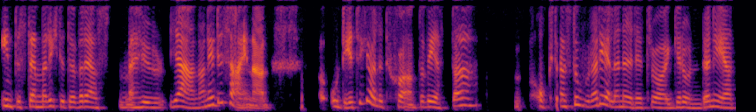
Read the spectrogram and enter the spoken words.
inte stämmer riktigt överens med hur hjärnan är designad. Och det tycker jag är lite skönt att veta. Och den stora delen i det tror jag grunden är att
